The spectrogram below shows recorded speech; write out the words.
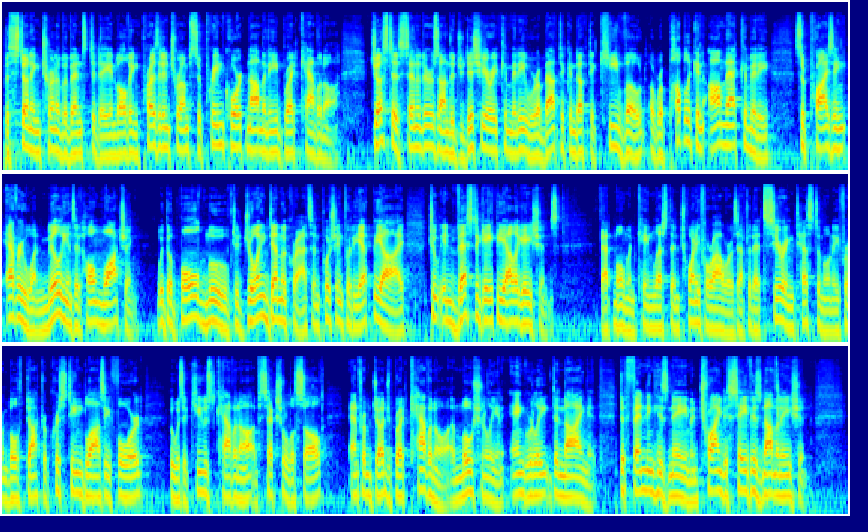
The stunning turn of events today involving President Trump's Supreme Court nominee Brett Kavanaugh. Just as senators on the Judiciary Committee were about to conduct a key vote, a Republican on that committee surprising everyone, millions at home watching, with a bold move to join Democrats in pushing for the FBI to investigate the allegations. That moment came less than 24 hours after that searing testimony from both Dr. Christine Blasey Ford, who was accused Kavanaugh of sexual assault, and from Judge Brett Kavanaugh, emotionally and angrily denying it, defending his name, and trying to save his nomination.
